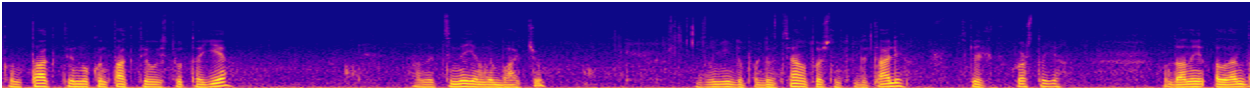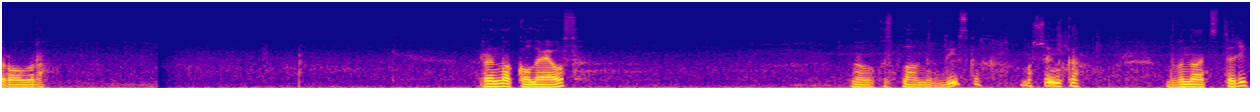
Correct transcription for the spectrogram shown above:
Контакти, ну контакти ось тут є. Але ціни я не бачу. Дзвоніть до продавця, уточнити деталі, скільки коштує даний Land Rover. Renault Coleos. На легкосплавних дисках машинка. 12 рік,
